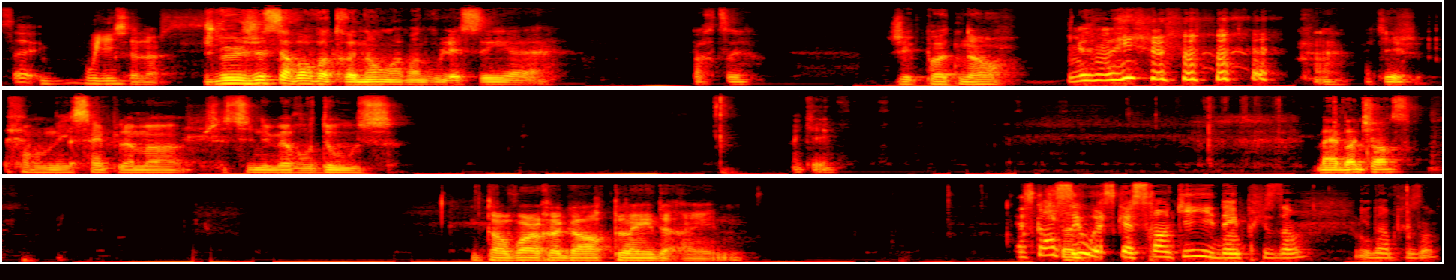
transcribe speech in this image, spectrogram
Ça- Oui. Excellent. Je veux juste savoir votre nom avant de vous laisser euh, partir. J'ai pas de nom. Oui. Ah, ok. On est simplement. Je suis numéro 12. Ok. Ben, bonne chance. Il t'envoie un regard plein de haine. Est-ce qu'on sait où est-ce que Frankie est dans la prison? Il est dans la prison?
